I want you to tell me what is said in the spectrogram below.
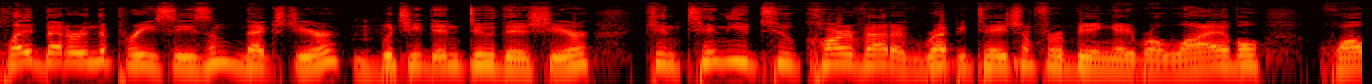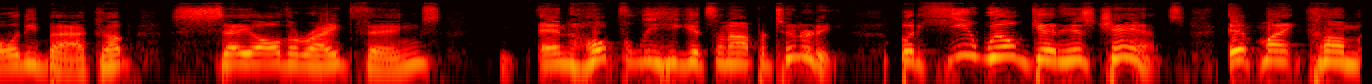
play better in the preseason next year, mm-hmm. which he didn't do this year, continue to carve out a reputation for being a reliable, quality backup, say all the right things, and hopefully he gets an opportunity. But he will get his chance. It might come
